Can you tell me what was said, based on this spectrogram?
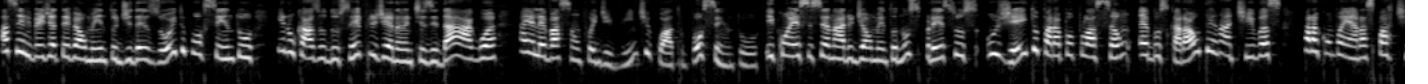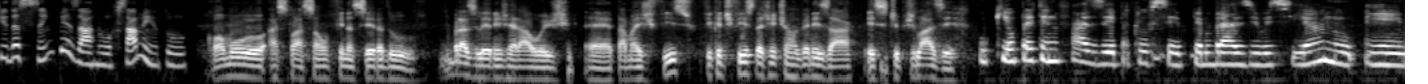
a cerveja teve aumento de 18% e no caso dos refrigerantes e da água, a elevação foi de 24%. E com esse cenário de aumento nos preços, o jeito para a população é buscar alternativas para acompanhar as partidas sem pesar no orçamento. Como a situação financeira do, do brasileiro em geral hoje está é, mais difícil, fica difícil da gente organizar esse tipo de lazer. O que eu pretendo fazer para torcer pelo Brasil esse ano é,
